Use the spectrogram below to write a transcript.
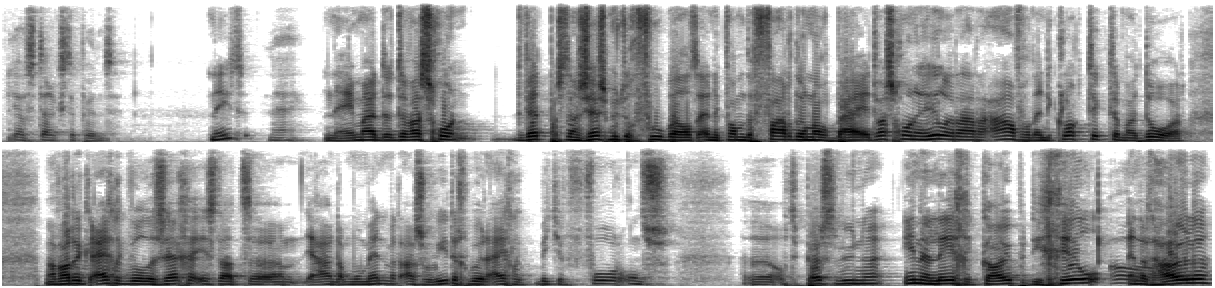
jouw sterkste punt. Niet? Nee. Nee, maar er er was gewoon. Er werd pas na zes minuten gevoetbald en er kwam de VAR er nog bij. Het was gewoon een hele rare avond en die klok tikte maar door. Maar wat ik eigenlijk wilde zeggen is dat. eh, ja, dat moment met Azoui, dat gebeurde eigenlijk een beetje voor ons eh, op de perstribune. In een lege kuip, die geel Oh. en het huilen.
